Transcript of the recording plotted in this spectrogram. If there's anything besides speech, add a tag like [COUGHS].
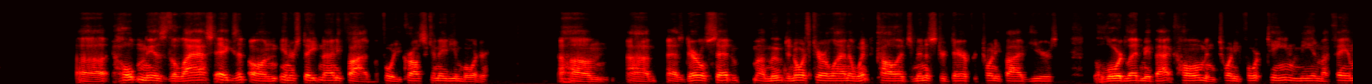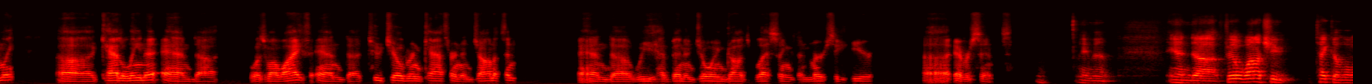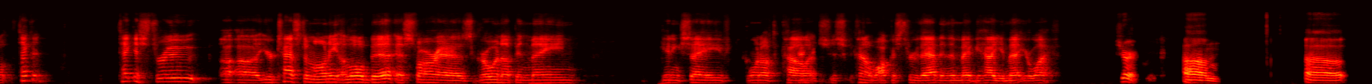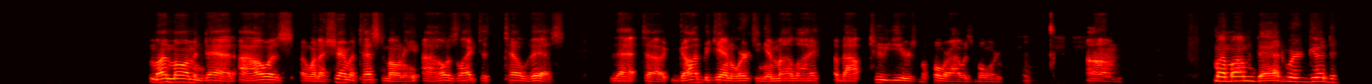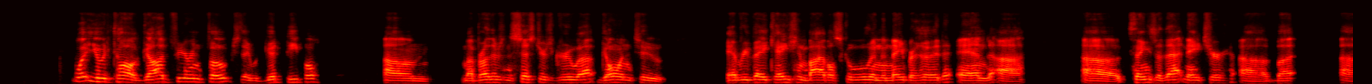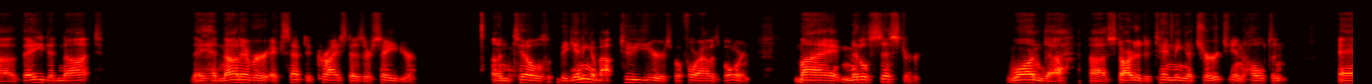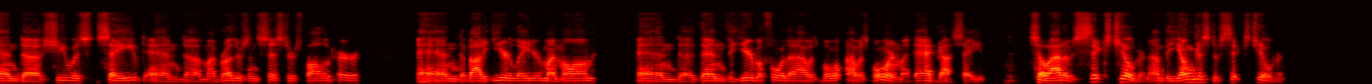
uh, Houlton is the last exit on Interstate 95 before you cross the Canadian border. Um, uh, as Daryl said, I moved to North Carolina, went to college, ministered there for 25 years. The Lord led me back home in 2014, me and my family. Uh, Catalina and uh, was my wife, and uh, two children, Catherine and Jonathan. And uh, we have been enjoying God's blessings and mercy here uh, ever since. Amen. And Phil, why don't you take a little take a take us through uh, uh, your testimony a little bit as far as growing up in Maine, getting saved, going off to college. Just kind of walk us through that, and then maybe how you met your wife. Sure. Um, uh, my mom and dad, I always, when I share my testimony, I always like to tell this that uh, God began working in my life about two years before I was born. Um, my mom and dad were good, what you would call God fearing folks. They were good people. Um, my brothers and sisters grew up going to every vacation Bible school in the neighborhood and uh, uh, things of that nature. Uh, but uh, they did not, they had not ever accepted Christ as their Savior until beginning about two years before I was born my middle sister, Wanda, uh, started attending a church in Houlton, and uh, she was saved, and uh, my brothers and sisters followed her. And about a year later, my mom, and uh, then the year before that I was born, I was born. My dad got saved. So out of six children, I'm the youngest of six children,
